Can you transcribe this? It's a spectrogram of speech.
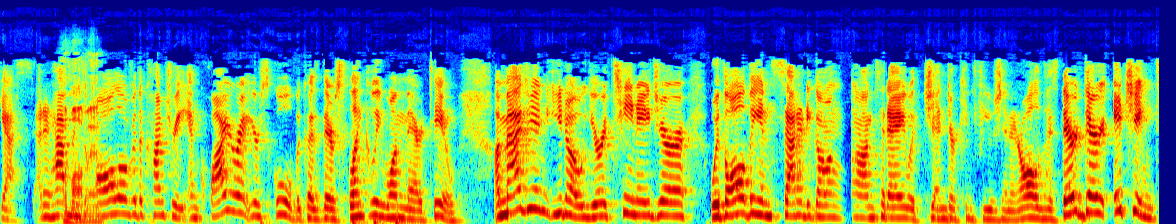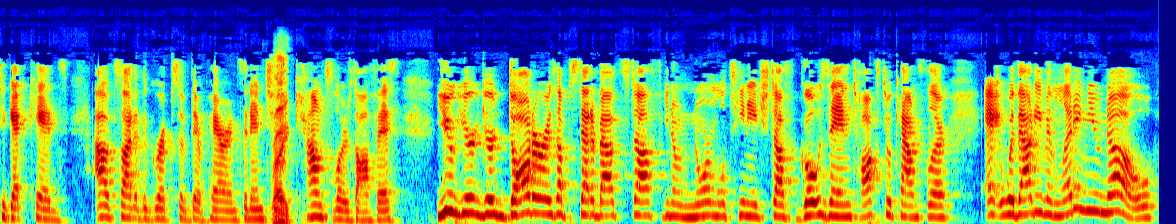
Yes, and it happens man. all over the country. Inquire at your school because there's likely one there too. Imagine, you know, you're a teenager with all the insanity going on today with gender confusion and all of this. They're they're itching to get kids outside of the grips of their parents and into a counselor's office. You your your daughter is upset about stuff, you know, normal teenage stuff, goes in, talks to a counselor, eh, without even letting you know,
